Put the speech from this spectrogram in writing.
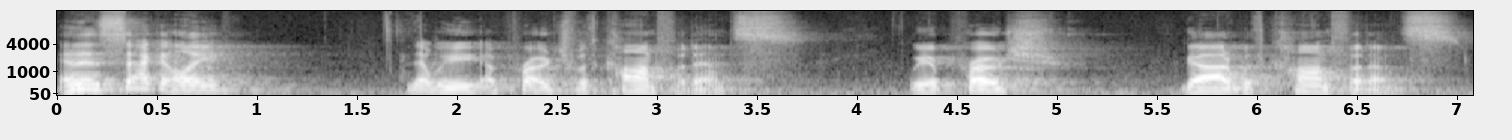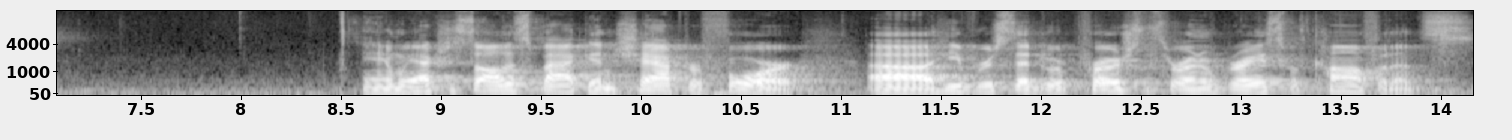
And then, secondly, that we approach with confidence. We approach God with confidence. And we actually saw this back in chapter 4. Uh, Hebrews said to approach the throne of grace with confidence.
